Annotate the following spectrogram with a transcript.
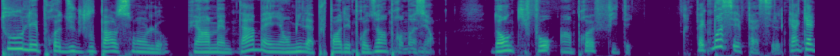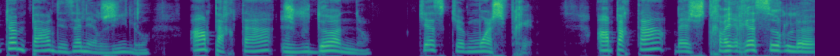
Tous les produits que je vous parle sont là. Puis en même temps, bien, ils ont mis la plupart des produits en promotion. Donc, il faut en profiter. Fait que moi, c'est facile. Quand quelqu'un me parle des allergies, en partant, je vous donne qu'est-ce que moi je ferais? En partant, ben, je travaillerais sur le,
